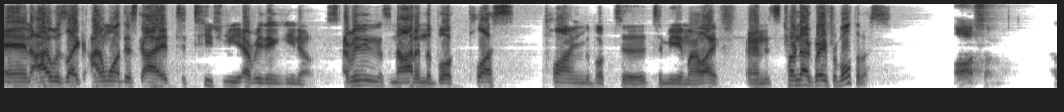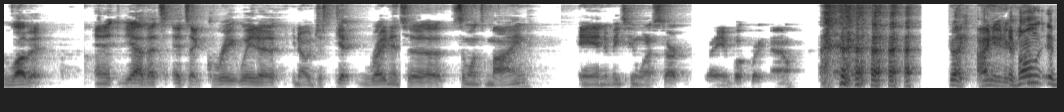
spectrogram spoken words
And I was like, I want this guy to teach me everything he knows, everything that's not in the book, plus applying the book to, to me in my life. And it's turned out great for both of us. Awesome. I love it. And it, yeah, that's it's a great way to, you know, just get right into someone's mind and it makes me want to start writing a book right now. You're like, I need to if only, if,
